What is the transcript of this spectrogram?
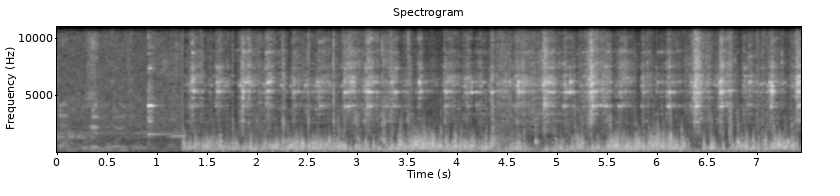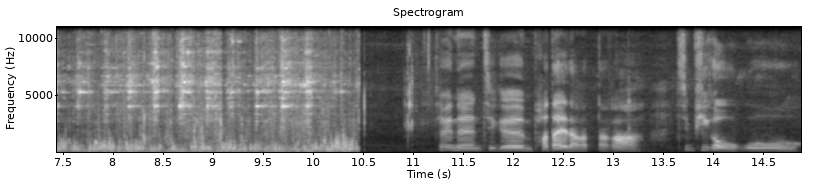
짬뽕에 먹어야지. 저희는 지금 바다에 나갔다가 지금 비가 오고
